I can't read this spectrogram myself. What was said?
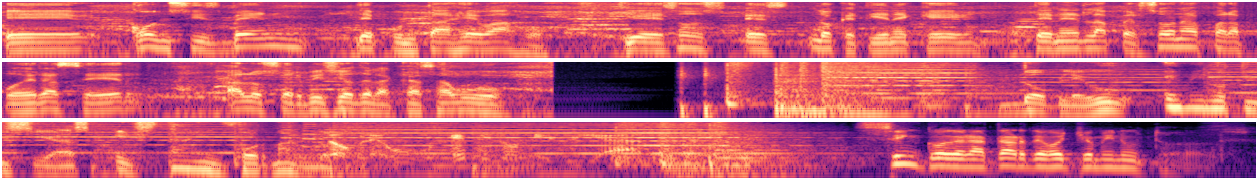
eh, con CISBEN de puntaje bajo. Y eso es, lo que tiene que tener la persona para poder acceder a los servicios de la Casa Búho. WM Noticias está informando. WM Noticias. 5 de la tarde, 8 minutos.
